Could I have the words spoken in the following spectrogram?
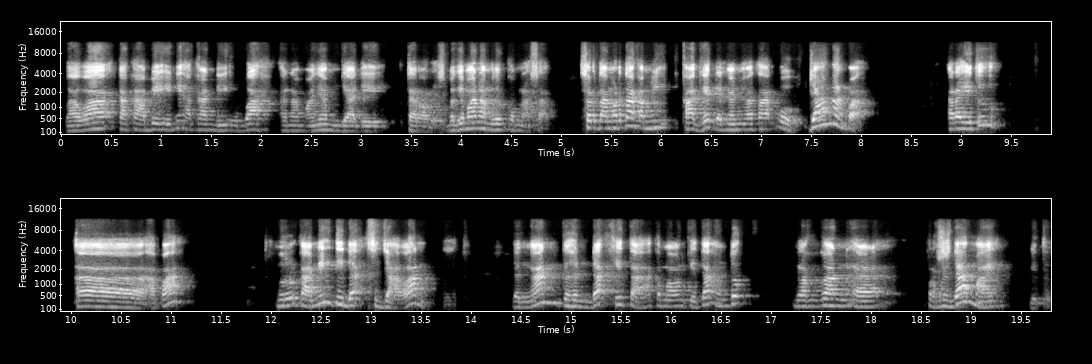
Bahwa KKB ini akan diubah namanya menjadi teroris. Bagaimana menurut Komnas HAM? serta-merta kami kaget dan kami mengatakan, oh jangan Pak, karena itu eh, apa? Menurut kami tidak sejalan dengan kehendak kita, kemauan kita untuk melakukan eh, proses damai, gitu.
